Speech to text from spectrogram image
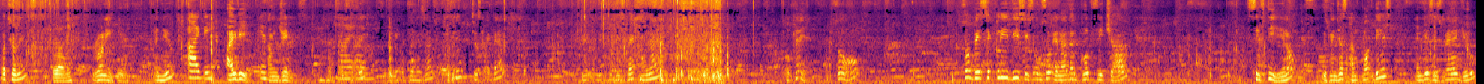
What's your name? Ronnie. Ronnie. Yeah. And you? Ivy. Ivy. Yes. I'm James. Hi, Ivy. Let open this up. Okay, just like that. Okay, let me put this back on now. Okay, so so basically this is also another good feature. Safety, you know. You can just unplug this, and this is where you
